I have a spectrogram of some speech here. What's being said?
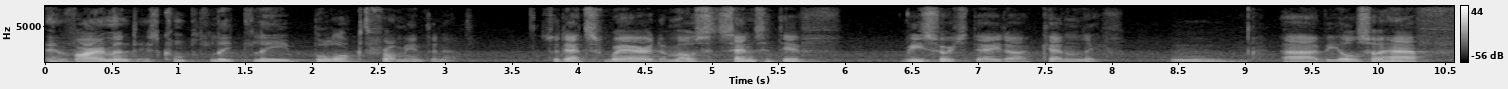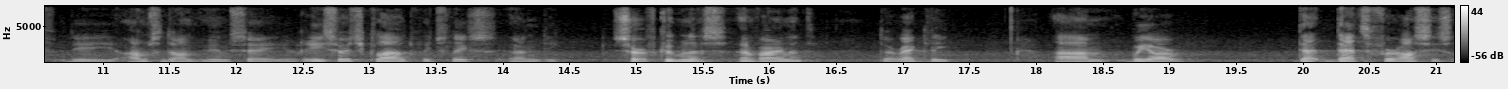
environment is completely blocked from internet. So that's where the most sensitive research data can live. Uh, we also have the Amsterdam UMC Research Cloud, which lives in the SURF Cumulus environment directly. Um, we are, that, that for us is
